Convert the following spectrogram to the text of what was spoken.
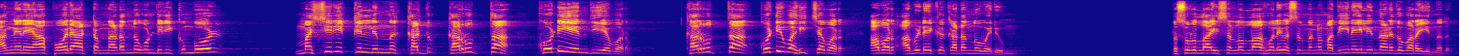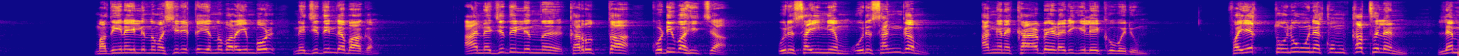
അങ്ങനെ ആ പോരാട്ടം നടന്നുകൊണ്ടിരിക്കുമ്പോൾ മഷിരിക്കിൽ നിന്ന് കടു കറുത്ത കൊടിയേന്തിയവർ കറുത്ത കൊടി വഹിച്ചവർ അവർ അവിടേക്ക് കടന്നു വരും റസൂലുള്ളാഹി സല്ലാഹു അലൈഹി വസ്ലം ഞങ്ങൾ മദീനയിൽ നിന്നാണ് ഇത് പറയുന്നത്. മദീനയിൽ നിന്ന് മഷിരിക്ക് എന്ന് പറയുമ്പോൾ നജിദിന്റെ ഭാഗം. ആ നജിദിൽ നിന്ന് കറുത്ത കൊടി വഹിച്ച ഒരു സൈന്യം ഒരു സംഘം അങ്ങനെ കാബയുടെ അരികിലേക്ക് വരും. ഫയക്തുലൂനക്കും ഖത്ലൻ ലം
